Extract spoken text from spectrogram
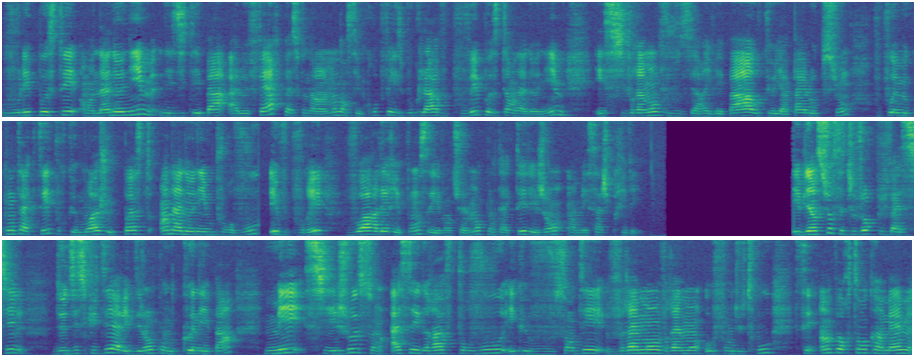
vous voulez poster en anonyme, n'hésitez pas à le faire parce que normalement dans ces groupes Facebook là, vous pouvez poster en anonyme. Et si vraiment vous n'y arrivez pas ou qu'il n'y a pas l'option, vous pouvez me contacter pour que moi je poste en anonyme pour vous et vous pourrez voir les réponses et éventuellement contacter les gens en message privé. Et bien sûr, c'est toujours plus facile de discuter avec des gens qu'on ne connaît pas, mais si les choses sont assez graves pour vous et que vous vous sentez vraiment, vraiment au fond du trou, c'est important quand même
